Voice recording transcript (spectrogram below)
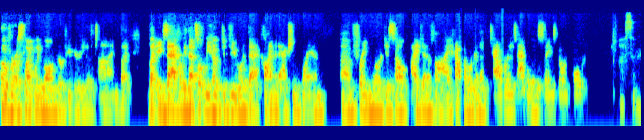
over a slightly longer period of time. But but exactly, that's what we hope to do with that climate action plan um, framework is help identify how we're going to tower and tackle those things going forward. Awesome.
